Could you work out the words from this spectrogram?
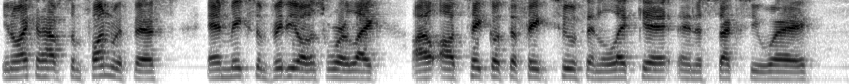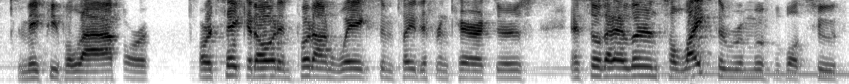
you know, I could have some fun with this and make some videos where like I'll, I'll take out the fake tooth and lick it in a sexy way and make people laugh, or or take it out and put on wigs and play different characters. And so that I learned to like the removable tooth.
